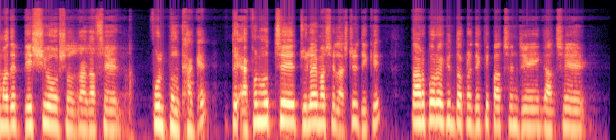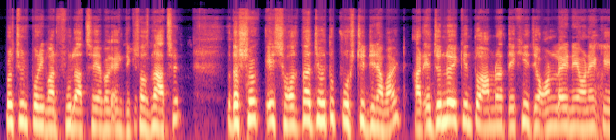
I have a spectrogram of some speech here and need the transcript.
আমাদের দেশীয় সজনা গাছে ফুল ফুল থাকে। তো এখন হচ্ছে জুলাই মাসে লাস্টের দিকে। তারপরেও কিন্তু আপনারা দেখতে পাচ্ছেন যে এই গাছে প্রচুর পরিমাণ ফুল আছে এবং একদিকে সজনা আছে। তো দর্শক, এই সজনা যেহেতু পুষ্টি ডিনামাইট, আর এর জন্যই কিন্তু আমরা দেখি যে অনলাইনে অনেকে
